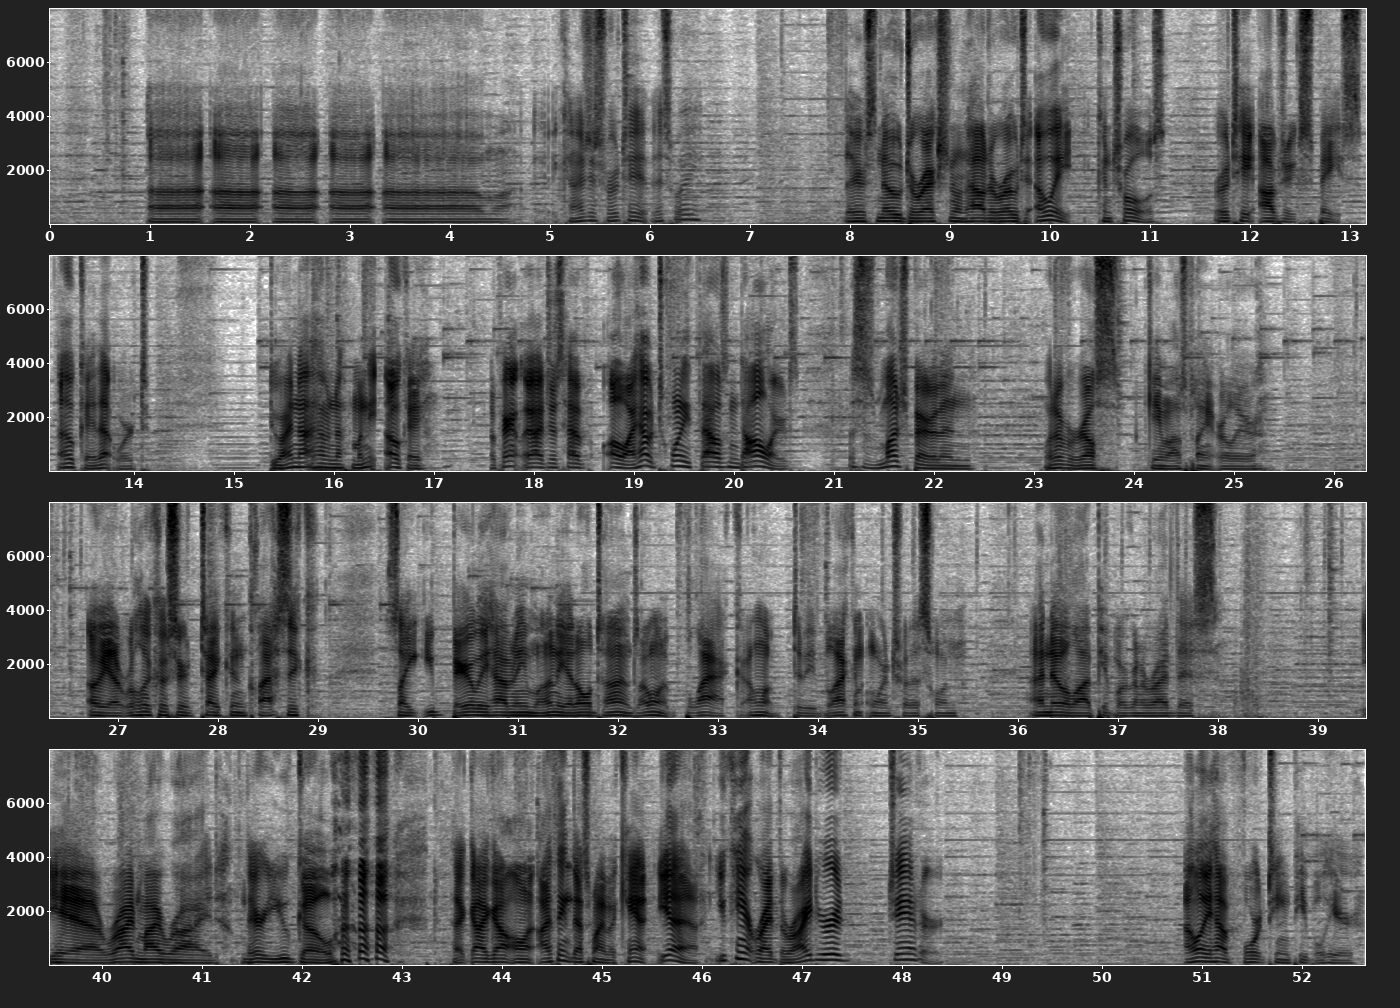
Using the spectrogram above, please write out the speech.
Uh, uh, uh, uh, um, can I just rotate it this way? There's no direction on how to rotate. Oh, wait, controls. Rotate object space. Okay, that worked. Do I not have enough money? Okay, Apparently I just have, oh, I have $20,000. This is much better than whatever else game I was playing earlier. Oh yeah, Roller Coaster Tycoon Classic. It's like you barely have any money at all times. I want black. I want to be black and orange for this one. I know a lot of people are gonna ride this. Yeah, ride my ride. There you go. that guy got on. I think that's my mechanic. Yeah, you can't ride the ride. You're a janitor. I only have 14 people here.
